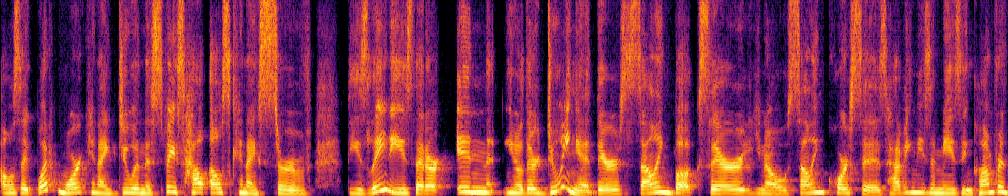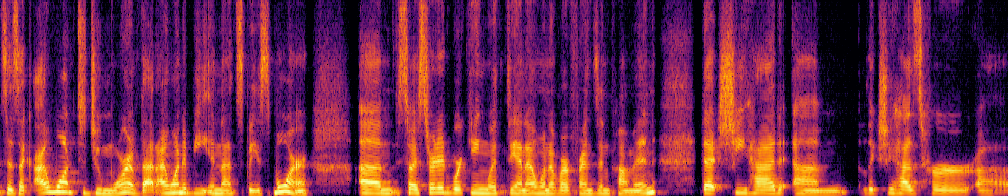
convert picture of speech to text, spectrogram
I was like, what more can I do in this space? How else can I serve these ladies that are in, you know, they're doing it. They're selling books, they're, you know, selling courses, having these amazing conferences. Like I want to do more of that. I want to be in that space more. Um, so I started working with Dana, one of our friends in common, that she had um, like she has her uh,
